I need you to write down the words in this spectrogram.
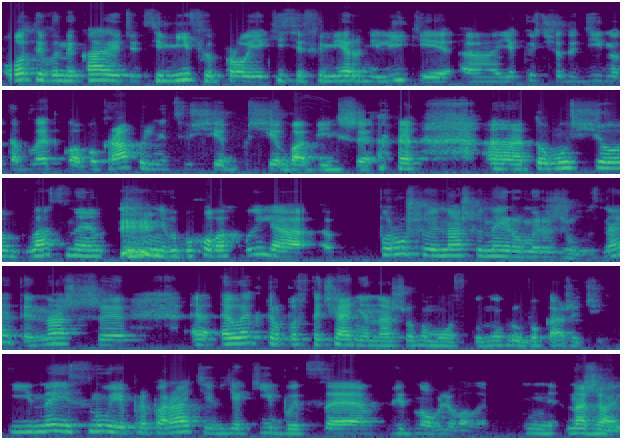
От і виникають ці міфи про якісь ефемерні ліки, е, якусь чудодійну таблетку або крапельницю, ще ще ба більше. Е, тому що власне вибухова хвиля. Порушує нашу нейромережу, знаєте, наше е, електропостачання нашого мозку, ну грубо кажучи, і не існує препаратів, які би це відновлювали. На жаль,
